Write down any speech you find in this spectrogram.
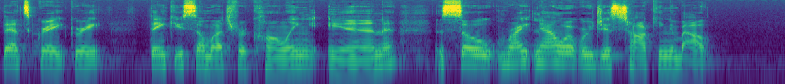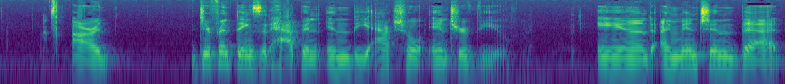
That's great, great. Thank you so much for calling in. So, right now, what we're just talking about are different things that happen in the actual interview. And I mentioned that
